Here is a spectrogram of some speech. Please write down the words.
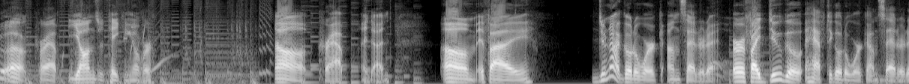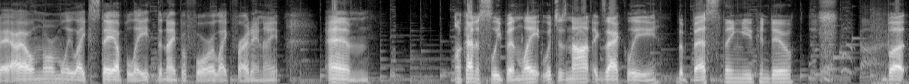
oh, crap. Yawns are taking over. Oh, crap. I died. Um, if I do not go to work on Saturday, or if I do go have to go to work on Saturday, I'll normally, like, stay up late the night before, like Friday night, and I'll kind of sleep in late, which is not exactly the best thing you can do, but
